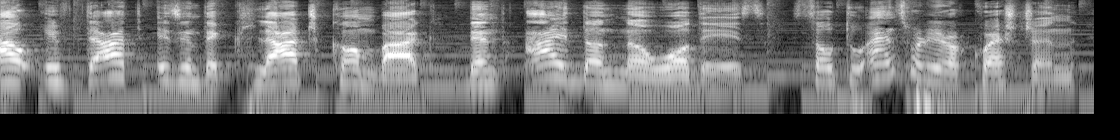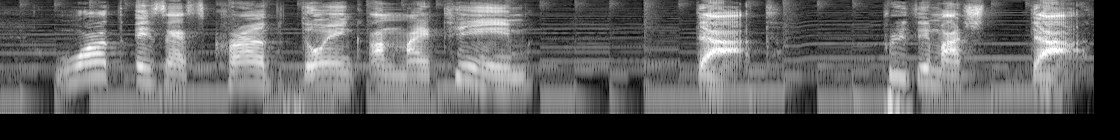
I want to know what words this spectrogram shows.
Now, if that isn't a clutch comeback, then I don't know what is. So to answer your question, What is a Skrelp doing on my team? That. Pretty much that.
